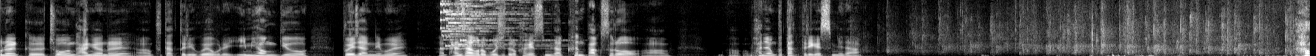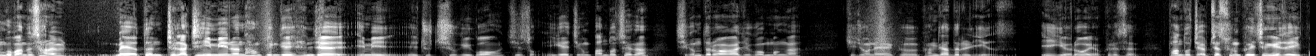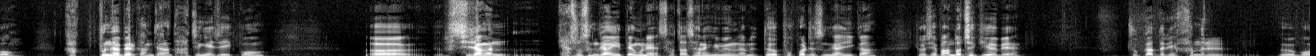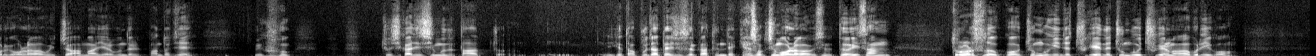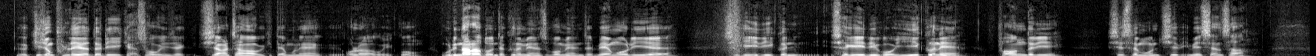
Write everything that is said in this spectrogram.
오늘 그 좋은 강연을 어, 부탁드리고요. 우리 임형규 부회장님을 어, 단상으로 모시도록 하겠습니다. 큰 박수로 어, 어, 환영 부탁드리겠습니다. 한국 반도 산업의 어떤 전략적 의미는 한국 경제 현재 이미 주축이고 지속 이게 지금 반도체가 지금 들어와 가지고 뭔가 기존의 그 강자들을 이, 이기기 어려워요. 그래서 반도체 업체 수는 거의 정해져 있고 각 분야별 강자는 다 정해져 있고 어 시장은 계속 성장하기 때문에 4차 산업혁명을 하면 더 폭발적 성장하니까 요새 반도체 기업의 주가들이 하늘 그 모르게 올라가고 있죠. 아마 여러분들 반도체 미국 주식 가지신 분들 다좀 이게 다 부자 되셨을 것 같은데 계속 지금 올라가고 있습니다. 더 이상 들어올 수도 없고 중국이 이제 추계인데 중국이 추계를 막아버리고 그 기존 플레이어들이 계속 이제 시장을 장악하고 있기 때문에 그 올라가고 있고 우리나라도 이제 그런 면에서 보면 이제 메모리에 세계 1위권 세계 1위고 2위권의 파운드리 시스템 온칩 이미지 센서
